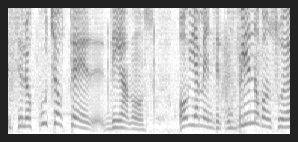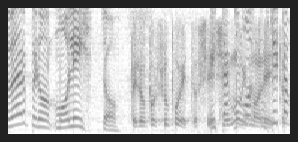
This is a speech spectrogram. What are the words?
se lo escucha usted, digamos, obviamente cumpliendo con su deber, pero molesto. Pero por supuesto, sí, está sí, muy como, molesto. usted está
